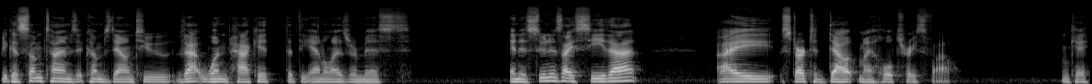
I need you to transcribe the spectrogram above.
because sometimes it comes down to that one packet that the analyzer missed, and as soon as I see that, I start to doubt my whole trace file. Okay,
